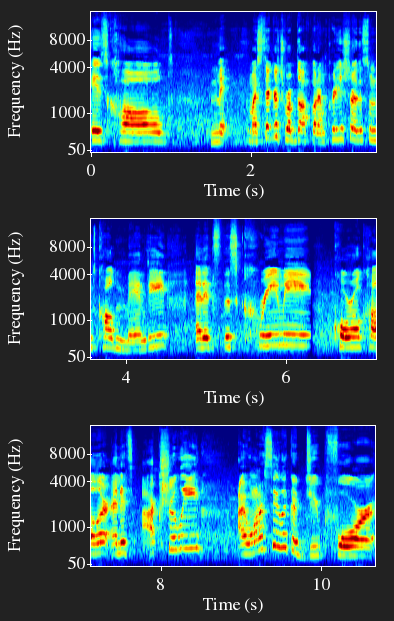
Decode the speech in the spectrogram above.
is called my sticker's rubbed off but I'm pretty sure this one's called Mandy and it's this creamy coral color and it's actually I want to say like a dupe for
